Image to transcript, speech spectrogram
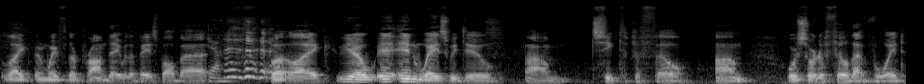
like and wait for their prom day with a baseball bat. Yeah. But like you know, in, in ways we do um, seek to fulfill um, or sort of fill that void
